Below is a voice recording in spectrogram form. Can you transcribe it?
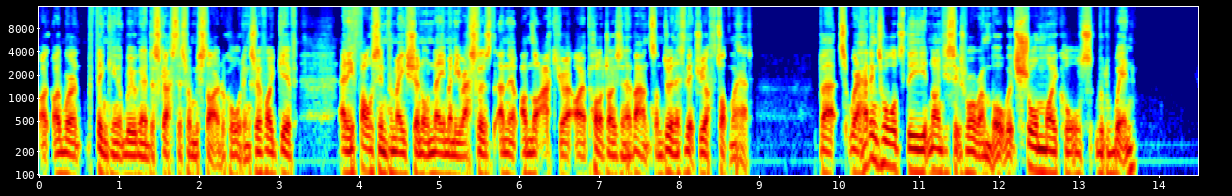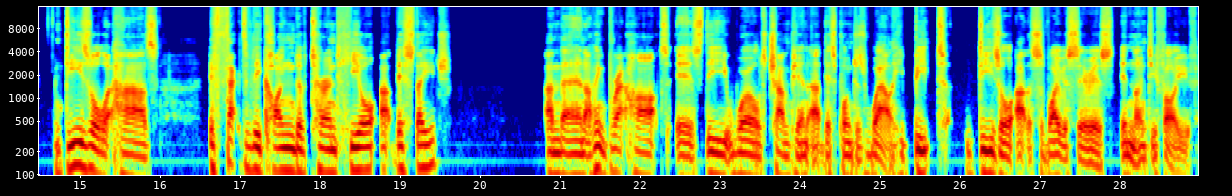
I, I weren't thinking that we were going to discuss this when we started recording. So if I give any false information or name any wrestlers and I'm not accurate, I apologize in advance. I'm doing this literally off the top of my head. But we're heading towards the 96 Royal Rumble, which Shawn Michaels would win. Diesel has effectively kind of turned heel at this stage. And then I think Bret Hart is the world champion at this point as well. He beat Diesel at the Survivor Series in 95,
